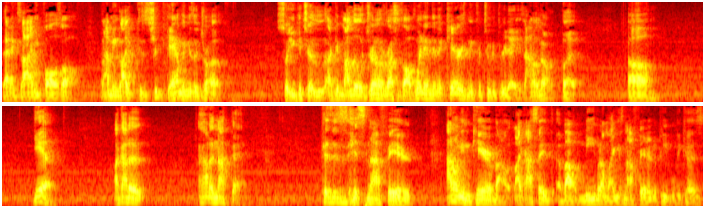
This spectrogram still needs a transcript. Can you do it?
that anxiety falls off. And I mean, like, because shoot, gambling is a drug. So you get your, I get my little adrenaline rushes off winning, and it carries me for two to three days. I don't know, but, um, yeah, I gotta, I gotta knock that because it's it's not fair. I don't even care about like I say about me, but I'm like it's not fair to the people because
